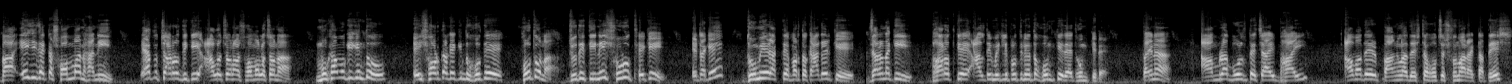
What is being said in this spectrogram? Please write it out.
বা এই যে একটা সম্মান হানি এত চারোদিকে আলোচনা, সমালোচনা, মুখামুখি কিন্তু এই সরকারকে কিন্তু হতে হতো না। যদি তিনি শুরু থেকেই এটাকে দমিয়ে রাখতে পারতো কাদেরকে, যারা নাকি ভারতকে আলটিমেটলি প্রতিনিয়ত হুমকি দেয়, ধমকি দেয়। তাই না? আমরা বলতে চাই, ভাই, আমাদের বাংলাদেশটা হচ্ছে সোনার একটা দেশ।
